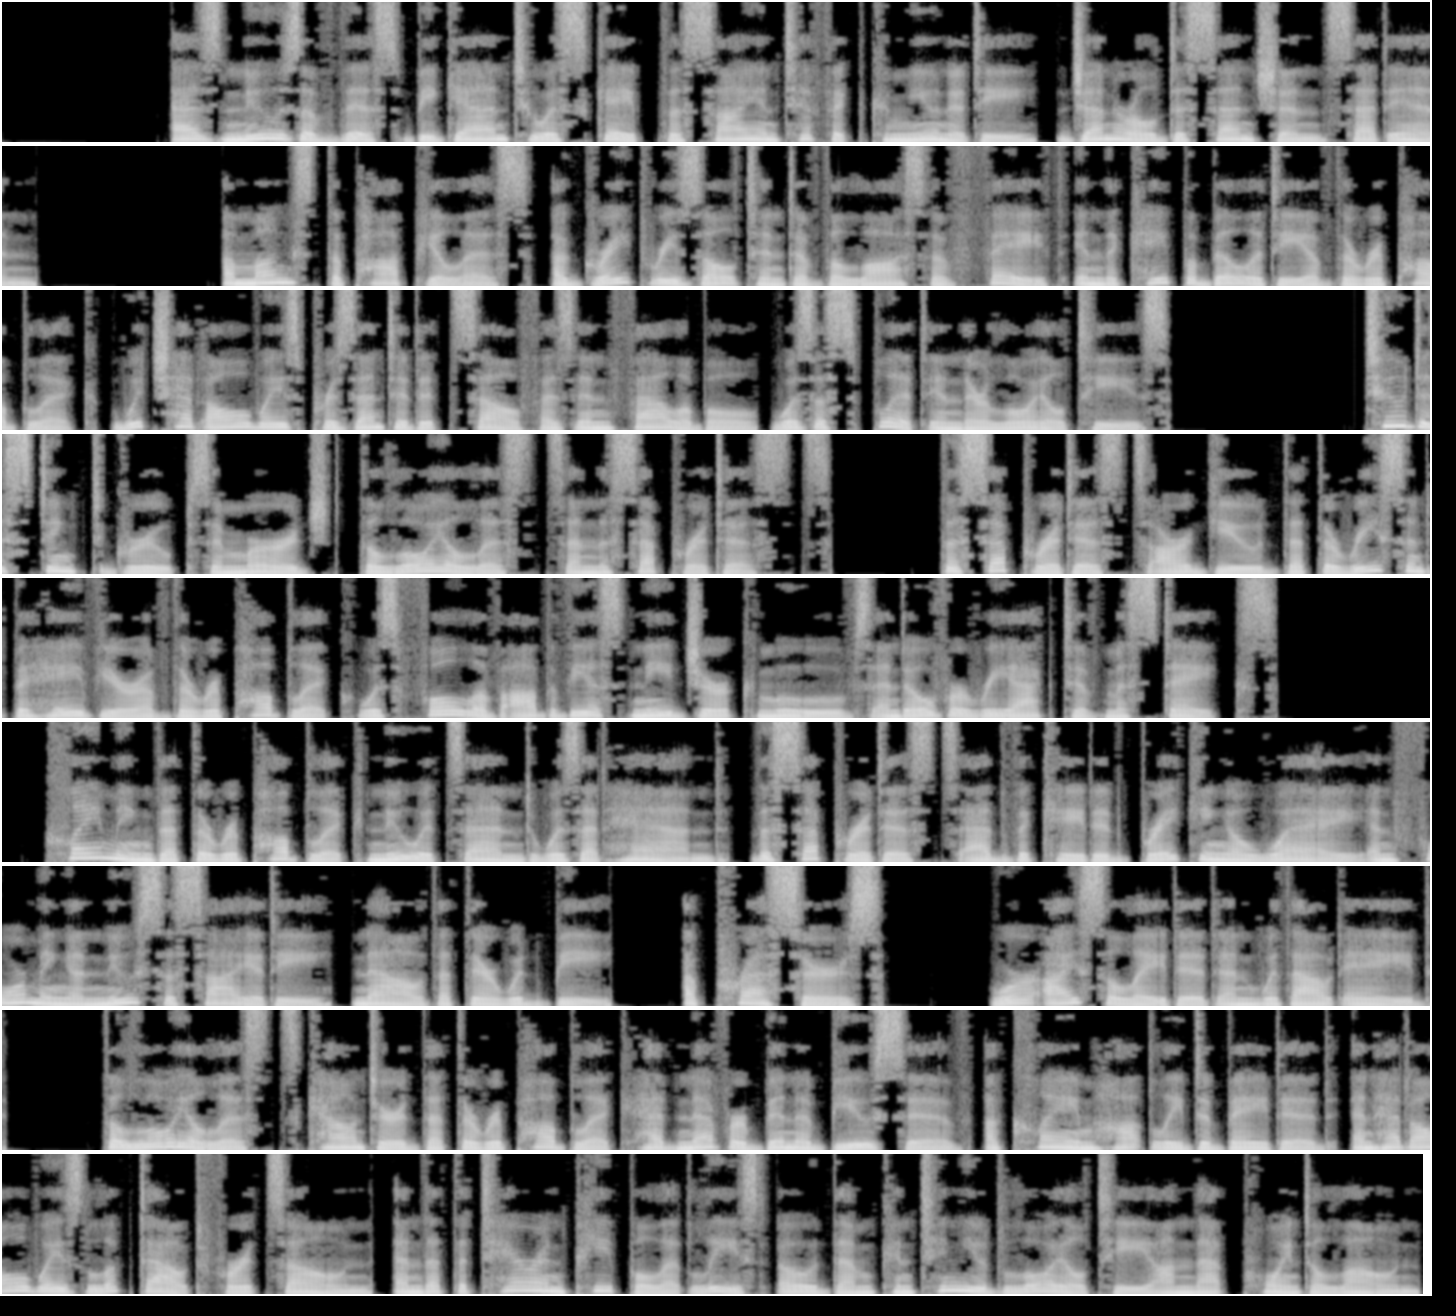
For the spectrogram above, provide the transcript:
As news of this began to escape the scientific community, general dissension set in. Amongst the populace, a great resultant of the loss of faith in the capability of the Republic which had always presented itself as infallible was a split in their loyalties. Two distinct groups emerged, the Loyalists and the Separatists. The separatists argued that the recent behavior of the Republic was full of obvious knee-jerk moves and overreactive mistakes. Claiming that the Republic knew its end was at hand, the separatists advocated breaking away and forming a new society, now that there would be «oppressors» were isolated and without aid. The Loyalists countered that the Republic had never been abusive a claim hotly debated and had always looked out for its own, and that the Terran people at least owed them continued loyalty on that point alone.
